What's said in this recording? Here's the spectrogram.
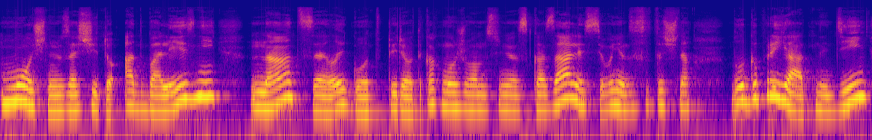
мощную защиту от болезней на целый год вперед. И как мы уже вам сегодня сказали, сегодня достаточно благоприятный день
